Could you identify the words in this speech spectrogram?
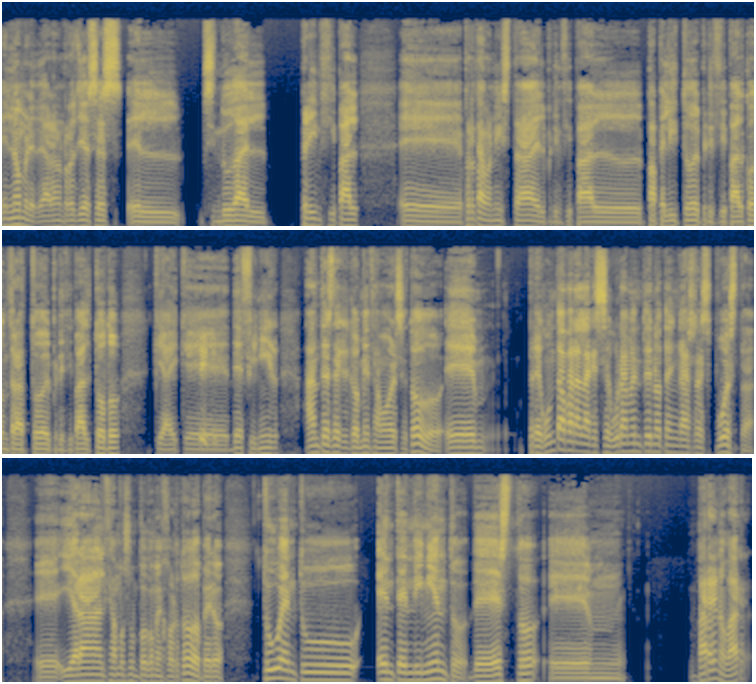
el nombre de Aaron Rodgers es el, sin duda, el principal eh, protagonista, el principal papelito, el principal contrato, el principal todo que hay que definir antes de que comience a moverse todo. Eh, pregunta para la que seguramente no tengas respuesta eh, y ahora analizamos un poco mejor todo, pero tú en tu entendimiento de esto, ¿va a renovar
